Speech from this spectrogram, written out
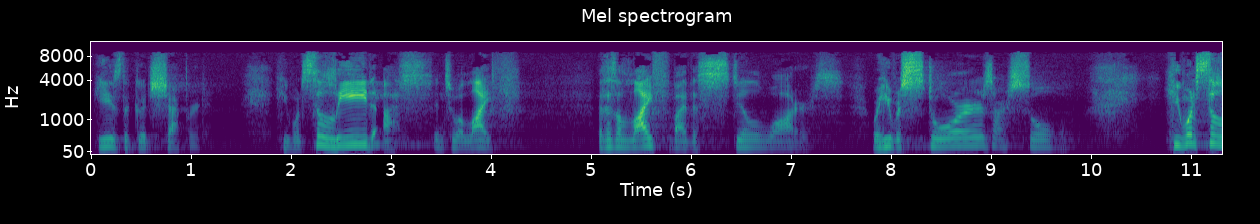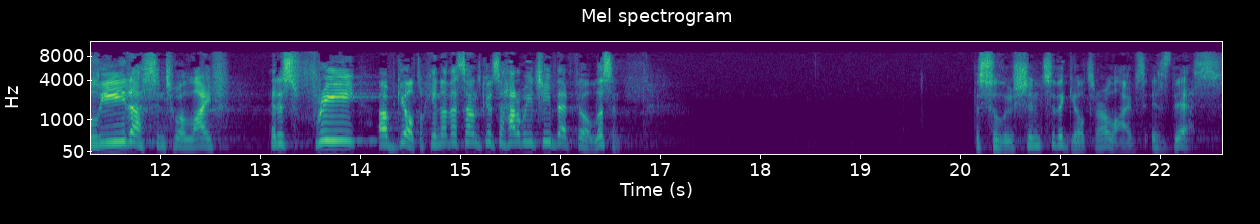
He is the good shepherd. He wants to lead us into a life that is a life by the still waters, where He restores our soul. He wants to lead us into a life that is free of guilt. Okay, now that sounds good. So, how do we achieve that, Phil? Listen. The solution to the guilt in our lives is this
